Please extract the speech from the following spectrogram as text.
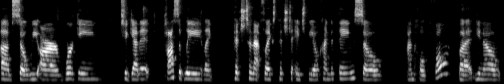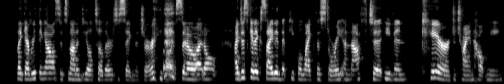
Um, so we are working to get it possibly like pitched to Netflix, pitched to HBO kind of thing. So I'm hopeful, but you know, like everything else, it's not a deal till there's a signature. Right. so. I don't, I just get excited that people like the story enough to even care to try and help me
